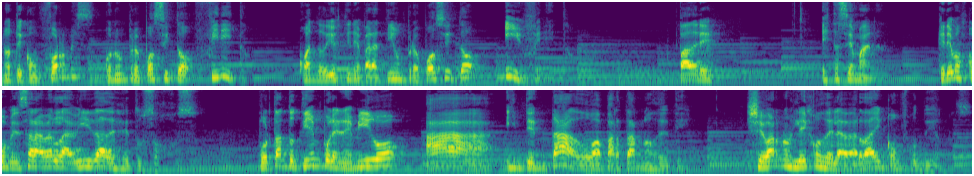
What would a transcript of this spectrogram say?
No te conformes con un propósito finito, cuando Dios tiene para ti un propósito infinito. Padre, esta semana queremos comenzar a ver la vida desde tus ojos. Por tanto tiempo el enemigo ha intentado apartarnos de ti, llevarnos lejos de la verdad y confundirnos.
